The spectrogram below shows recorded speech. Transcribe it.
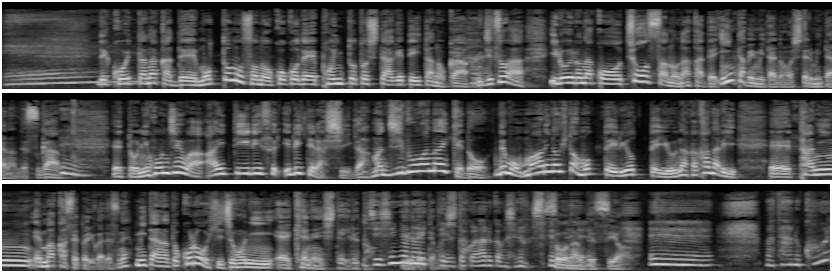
で、こういった中で、最もその、ここでポイントとして挙げていたのか、はい、実はいろいろなこう、調査の中でインタビューみたいなのもしてるみたいなんですが、ええっと、日本人は IT リリテラシーが、まあ自分はないけど、でも周りの人は持っているよっていう、なんかかなり、えー、他人任せというかですね、みたいなところを非常に、えー、懸念していると自信がないっていうところあるかもしれませんね。そうなんですよ。ええー、またあの、高齢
